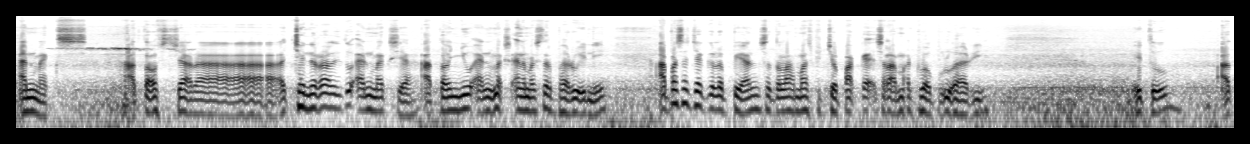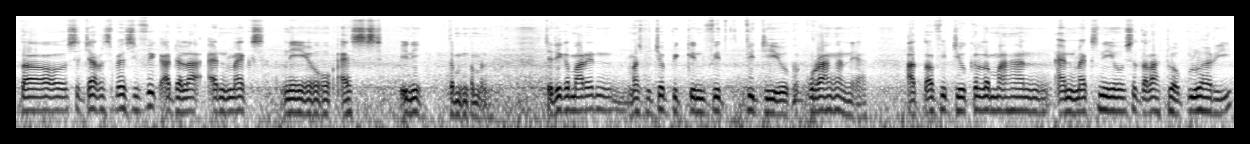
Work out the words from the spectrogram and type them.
NMAX Atau secara general itu NMAX ya Atau new NMAX, NMAX terbaru ini Apa saja kelebihan setelah Mas Bejo pakai selama 20 hari? Itu atau secara spesifik adalah NMAX Neo S ini teman-teman. Jadi kemarin Mas Bejo bikin video kekurangan ya atau video kelemahan NMAX Neo setelah 20 hari.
